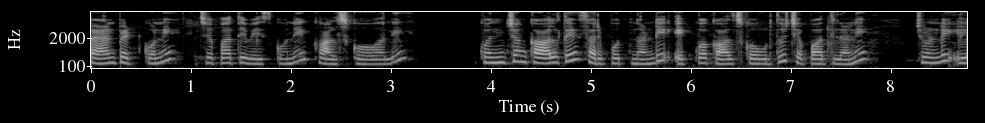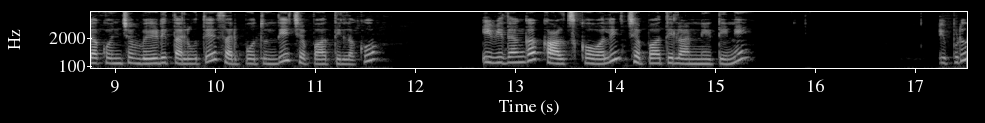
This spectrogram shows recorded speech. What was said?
ప్యాన్ పెట్టుకొని చపాతీ వేసుకొని కాల్చుకోవాలి. కొంచెం కాలితే సరిపోతుందండి. ఎక్కువ కాల్చుకోకూడదు చపాతీలని. చూడండి ఇలా కొంచెం వేడి తలిగితే సరిపోతుంది చపాతీలకు. ఈ విధంగా కాల్చుకోవాలి చపాతీలన్నిటిని. ఇప్పుడు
